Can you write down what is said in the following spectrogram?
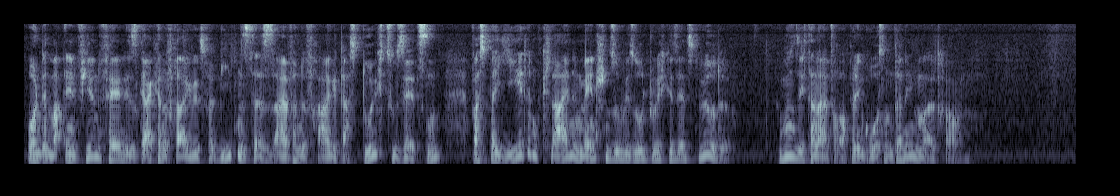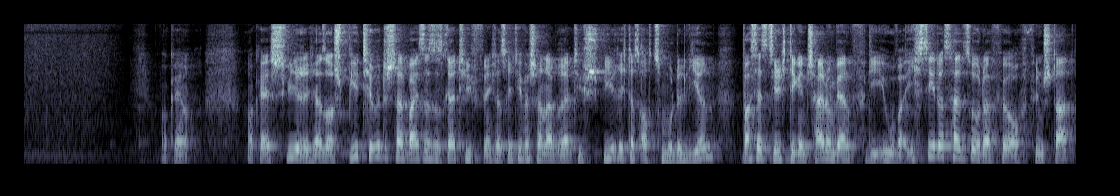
Und in vielen Fällen ist es gar keine Frage des Verbietens, das ist einfach eine Frage, das durchzusetzen, was bei jedem kleinen Menschen sowieso durchgesetzt würde. Da müssen sich dann einfach auch bei den großen Unternehmen mal trauen. Okay. Okay, schwierig. Also aus spieltheoretischer Weise ist es relativ, wenn ich das richtig verstanden habe, relativ schwierig, das auch zu modellieren. Was jetzt die richtige Entscheidung wäre für die EU, weil ich sehe das halt so oder für, auch für den Staat,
